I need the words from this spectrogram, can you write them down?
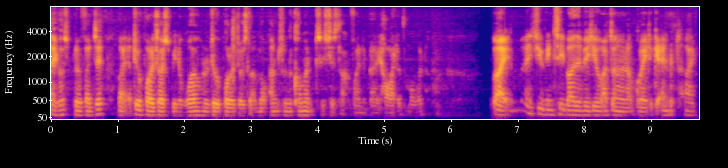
Hi guys, offence here. Right, I do apologise it's been a while and I do apologise that I'm not answering the comments, it's just that I find it very hard at the moment. Right, as you can see by the video, I've done an upgrade again. I've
